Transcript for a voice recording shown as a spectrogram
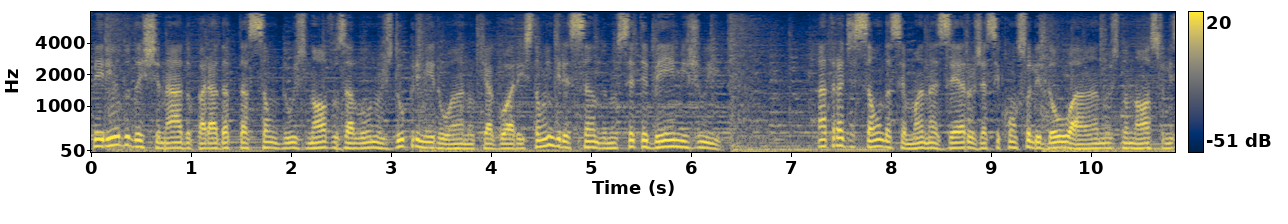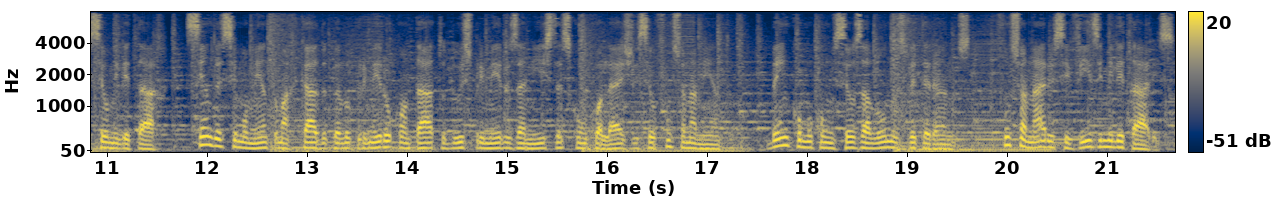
período destinado para a adaptação dos novos alunos do primeiro ano que agora estão ingressando no CTBM Juí. A tradição da Semana Zero já se consolidou há anos no nosso liceu militar, sendo esse momento marcado pelo primeiro contato dos primeiros anistas com o colégio e seu funcionamento, bem como com os seus alunos veteranos, funcionários civis e militares.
